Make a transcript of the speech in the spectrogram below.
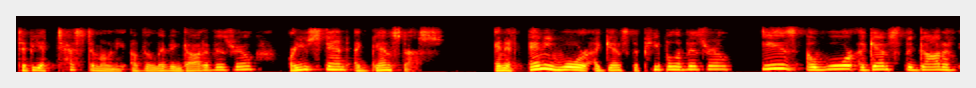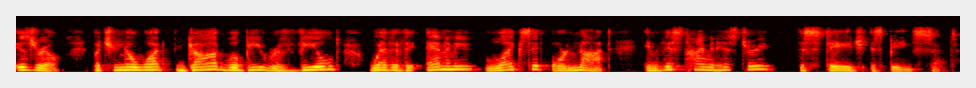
to be a testimony of the living God of Israel, or you stand against us. And if any war against the people of Israel is a war against the God of Israel, but you know what? God will be revealed whether the enemy likes it or not. In this time in history, the stage is being set.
